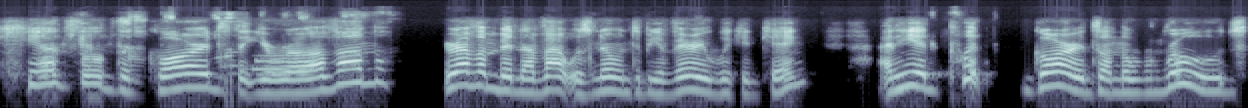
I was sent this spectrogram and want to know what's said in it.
canceled the guards that Yeravam, Yeravam ben Navat was known to be a very wicked king, and he had put guards on the roads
